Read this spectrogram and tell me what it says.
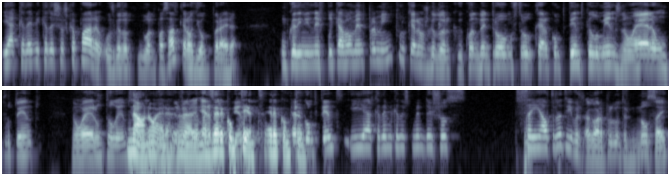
e a académica deixou escapar o jogador do ano passado, que era o Diogo Pereira, um bocadinho inexplicavelmente para mim, porque era um jogador que, quando entrou, mostrou que era competente, pelo menos, não era um portento, não era um talento. Não, não era, não era, mas era competente, era era competente. competente e a académica neste momento deixou-se sem alternativas. Agora, perguntas-me, não sei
